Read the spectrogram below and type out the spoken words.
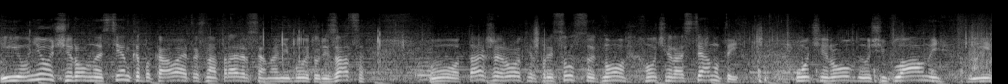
И у нее очень ровная стенка боковая, то есть на траверсе она не будет урезаться. Вот. Также рокер присутствует, но очень растянутый, очень ровный, очень плавный. И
